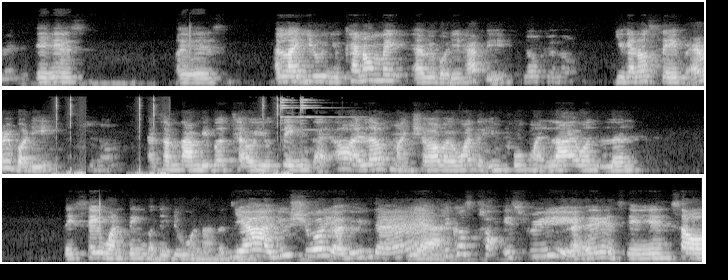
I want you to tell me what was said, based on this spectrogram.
manage. it is it is and like you you cannot make everybody happy No, cannot. you cannot save everybody You know. and sometimes people tell you things that oh i love my job i want to improve my life i want to learn they say one thing but they do another thing. Yeah, you sure you're doing that? Yeah. Because talk is free. it is it is so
